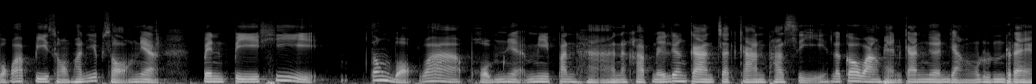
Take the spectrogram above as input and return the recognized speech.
บอกว่าปี 2022 เนี่ย เป็นปีที่ต้องบอกว่าผมเนี่ยมีปัญหานะครับในเรื่องการจัดการภาษี แล้วก็วางแผนการเงินอย่างรุนแรง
